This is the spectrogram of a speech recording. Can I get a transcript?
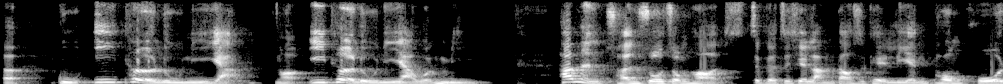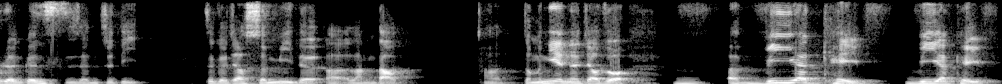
呃古伊特鲁尼亚啊伊特鲁尼亚文明。他们传说中哈这个这些廊道是可以连通活人跟死人之地，这个叫神秘的呃廊道啊，怎么念呢？叫做呃 Via Cave Via Cave。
